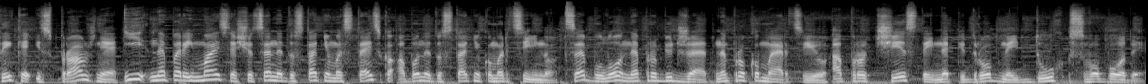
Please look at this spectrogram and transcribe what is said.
дике і справжнє, і не переймайся, що це недостатньо мистецько або недостатньо комерційно. Це було не про бюджет, не про комерцію, а про чистий, непідробний дух свободи.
